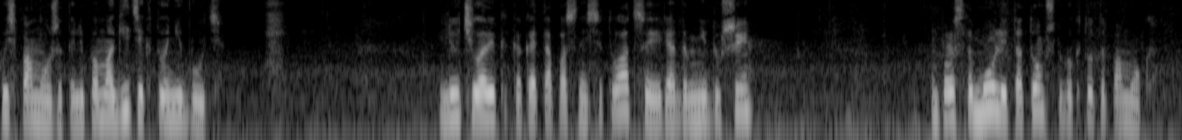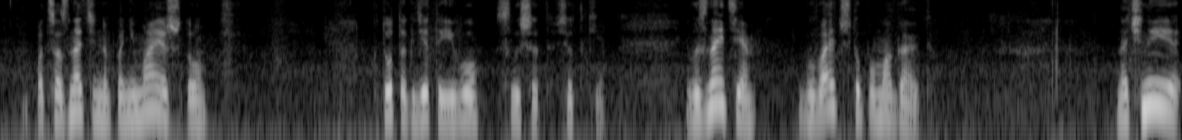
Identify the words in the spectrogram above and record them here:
пусть поможет. Или помогите кто-нибудь. Или у человека какая-то опасная ситуация, и рядом ни души, он просто молит о том, чтобы кто-то помог. Подсознательно понимая, что кто-то где-то его слышит все-таки. И вы знаете, бывает, что помогают. Ночные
